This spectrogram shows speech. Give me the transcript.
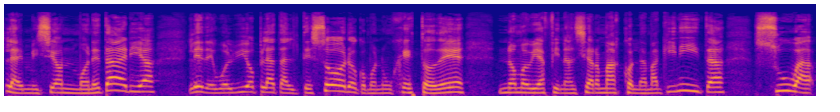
la emisión monetaria, le devolvió plata al Tesoro como en un gesto de no me voy a financiar más con la maquinita, suba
